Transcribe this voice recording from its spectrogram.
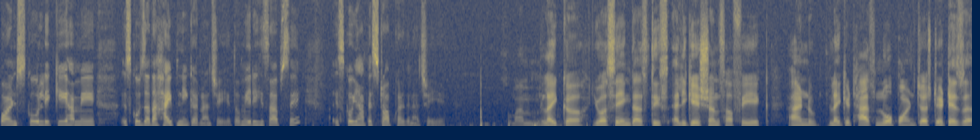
पॉइंट्स को लेके हमें इसको ज़्यादा हाइप नहीं करना चाहिए तो मेरे हिसाब से इसको यहाँ पे स्टॉप कर देना चाहिए ma'am, like uh, you are saying that these allegations are fake and like it has no point. Just it is uh,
